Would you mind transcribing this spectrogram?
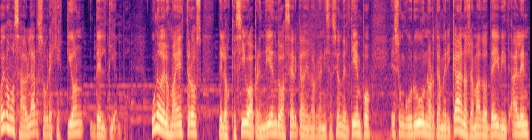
Hoy vamos a hablar sobre gestión del tiempo. Uno de los maestros de los que sigo aprendiendo acerca de la organización del tiempo es un gurú norteamericano llamado David Allen,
